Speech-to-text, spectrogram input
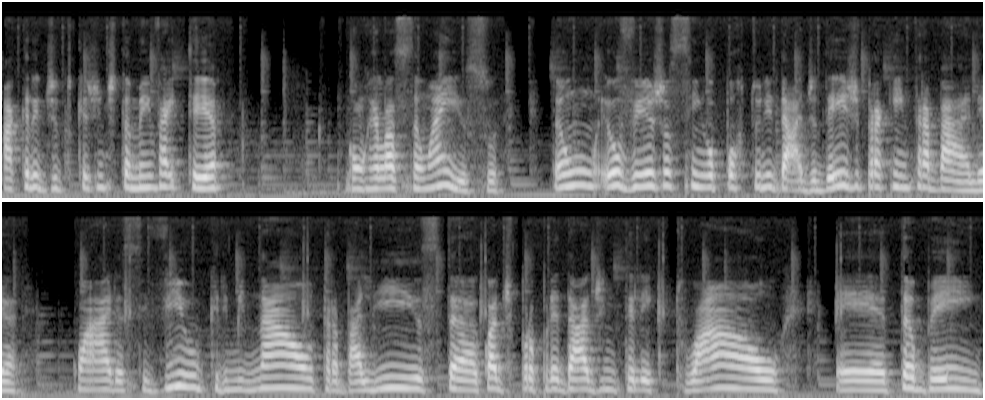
acredito que a gente também vai ter com relação a isso. Então, eu vejo assim oportunidade, desde para quem trabalha com a área civil, criminal, trabalhista, com a de propriedade intelectual, é, também,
